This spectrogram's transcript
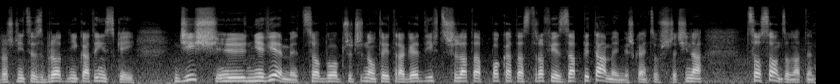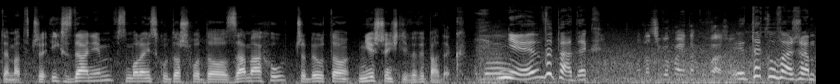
rocznicy zbrodni katyńskiej. Dziś y, nie wiemy, co było przyczyną tej tragedii. W trzy lata po katastrofie zapytamy mieszkańców Szczecina, co sądzą na ten temat. Czy ich zdaniem w Smoleńsku doszło do zamachu, czy był to nieszczęśliwy wypadek? Nie, wypadek. Dlaczego Pani tak uważa? Tak uważam.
